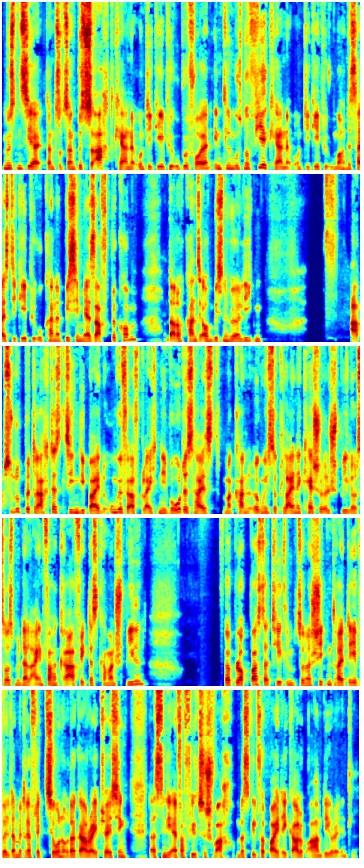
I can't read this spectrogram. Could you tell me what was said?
müssen sie ja dann sozusagen bis zu acht Kerne und die GPU befeuern. Intel muss nur vier Kerne und die GPU machen. Das heißt, die GPU kann ein bisschen mehr Saft bekommen und dadurch kann sie auch ein bisschen höher liegen absolut betrachtet ziehen die beiden ungefähr auf gleichem Niveau. Das heißt, man kann irgendwie so kleine Casual-Spiele oder sowas mit einer einfachen Grafik, das kann man spielen. Für Blockbuster-Titel mit so einer schicken 3D-Welt, mit Reflexion oder gar Raytracing, da sind die einfach viel zu schwach. Und das gilt für beide, egal ob AMD oder Intel.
